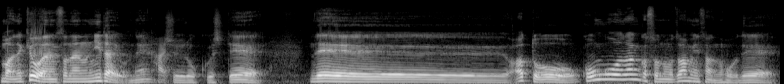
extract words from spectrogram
まあね今日はねその辺の2台をね、はい。収録してであと今後なんかそのザーメンさんの方で、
